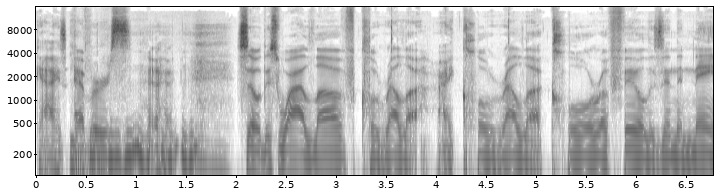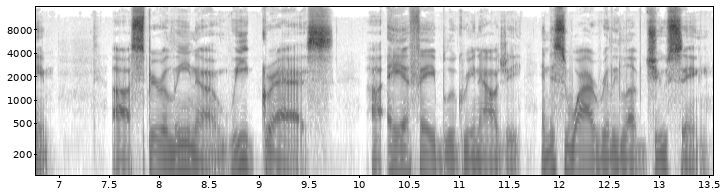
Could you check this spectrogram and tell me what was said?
guys, evers. so this is why I love chlorella, right? Chlorella, chlorophyll is in the name. Uh, spirulina, wheatgrass, uh, AFA, blue green algae. And this is why I really love juicing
